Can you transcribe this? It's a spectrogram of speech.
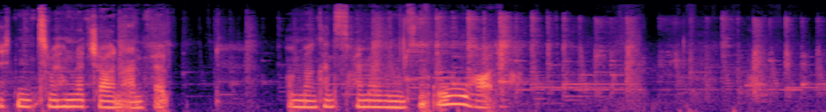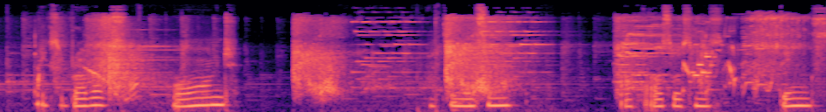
richten 200 Schaden an. Und man kann es dreimal benutzen. Oha. Nächste Brawlbox. Und 18 Münzen. 8 Ausrüstungsdings.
